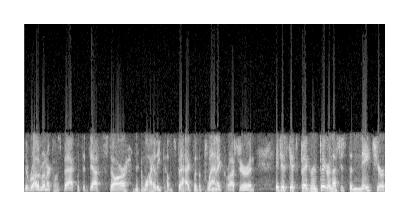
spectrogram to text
the Roadrunner comes back with the Death Star, and then Wiley comes back with the Planet Crusher, and it just gets bigger and bigger. And that's just the nature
